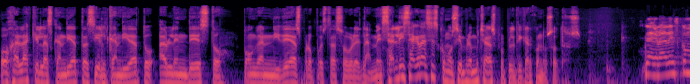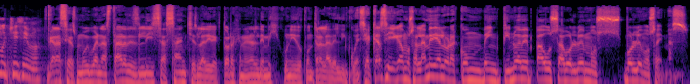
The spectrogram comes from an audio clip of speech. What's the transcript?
ojalá que las candidatas y el candidato hablen de esto, pongan ideas, propuestas sobre la mesa. Lisa, gracias como siempre, muchas gracias por platicar con nosotros. Te agradezco muchísimo. Gracias, muy buenas tardes. Lisa Sánchez, la directora general de México Unido contra la Delincuencia. Casi llegamos a la media hora con 29 pausa. Volvemos, volvemos, hay más.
